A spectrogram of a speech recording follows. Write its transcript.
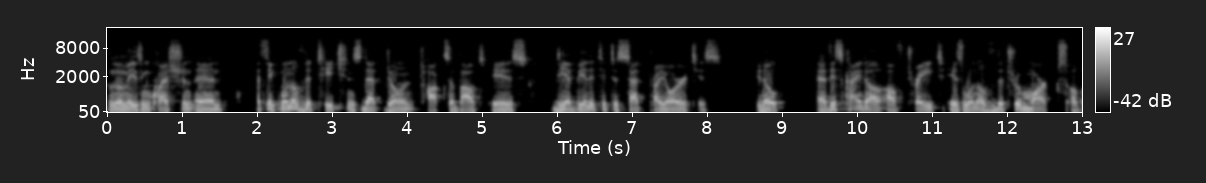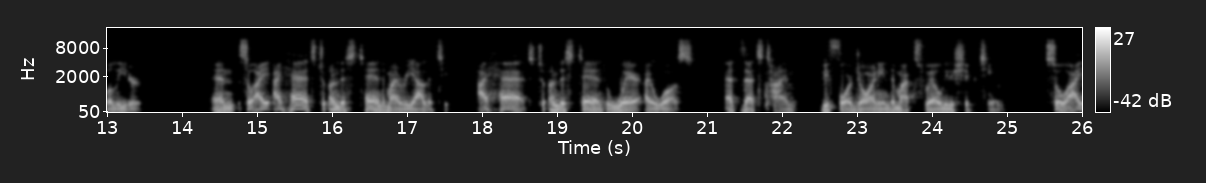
an amazing question, and I think one of the teachings that John talks about is the ability to set priorities. You know, uh, this kind of, of trait is one of the true marks of a leader. And so I, I had to understand my reality. I had to understand where I was at that time before joining the Maxwell leadership team. So I,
